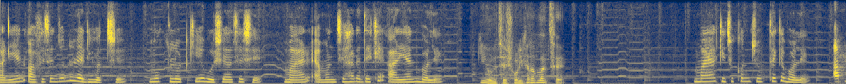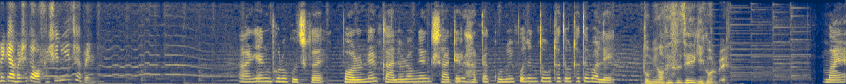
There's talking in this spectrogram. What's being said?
আরিয়ান অফিসের জন্য রেডি হচ্ছে। মুখ লটকিয়ে বসে আছে সে। মায়ের এমন চেহারা দেখে আরিয়ান বলে কি হয়েছে? শরীর খারাপ লাগছে? মায়া কিছুক্ষণ চুপ থেকে বলে আপনাকে আমার সাথে অফিসে নিয়ে যাবেন? আরিয়ান ভুরু কুচকায়। পরনের কালো রঙের শার্টের হাতা কুনুই পর্যন্ত উঠাতে উঠাতে বলে। তুমি অফিসে যেয়ে কি করবে? মায়া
